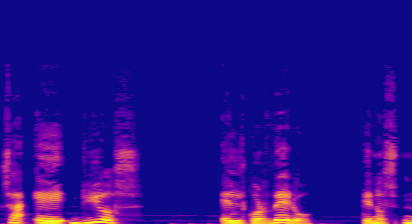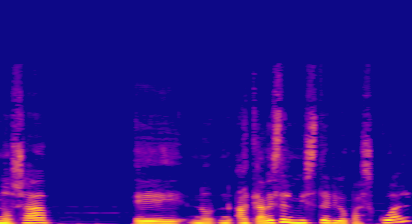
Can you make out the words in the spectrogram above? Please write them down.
O sea, eh, Dios, el Cordero, que nos, nos ha, eh, a través del misterio pascual,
